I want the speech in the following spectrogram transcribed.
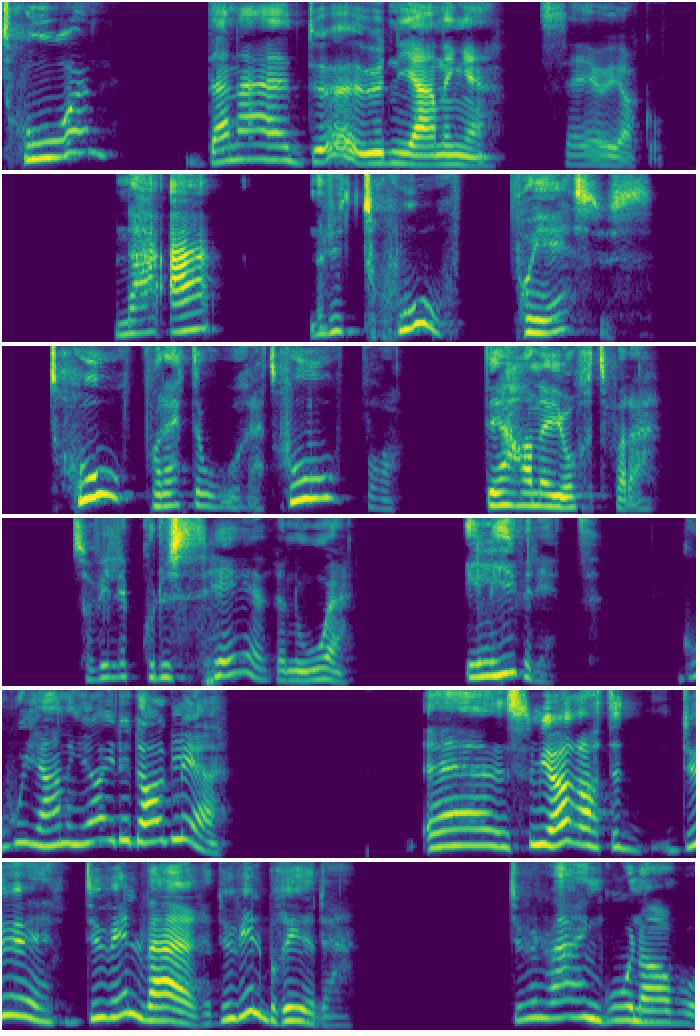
Troen, den er død uten gjerninger sier jo Jakob. Men det er når du tror på Jesus, tror på dette ordet, tror på det han har gjort for deg, så vil det produsere noe i livet ditt. Gode gjerninger i det daglige. Eh, som gjør at du, du, vil være Du vil bry deg. Du vil være en god nabo.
